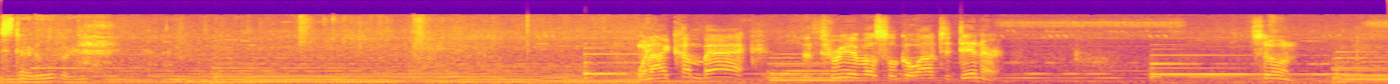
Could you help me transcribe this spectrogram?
start over? When I come back, the three of us will go out to dinner. Soon.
